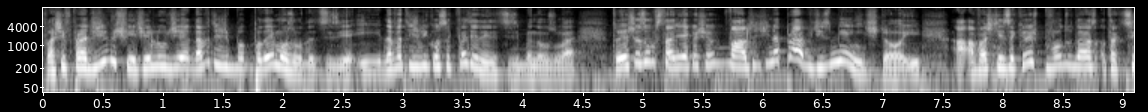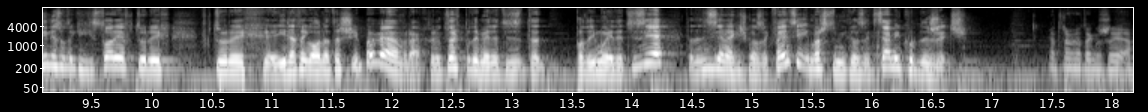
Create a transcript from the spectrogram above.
właśnie w prawdziwym świecie ludzie, nawet jeżeli podejmą złą decyzję i nawet jeżeli konsekwencje tej decyzji będą złe, to jeszcze są w stanie jakoś walczyć i naprawić i zmienić to. I, a, a właśnie z jakiegoś powodu dla nas atrakcyjne są takie historie, w których, w których i dlatego one też się pojawiają w grach, w których ktoś podejmuje decyzję, podejmuje decyzję, ta decyzja ma jakieś konsekwencje i masz z tymi konsekwencjami, kurde, żyć. Ja trochę tak żyję.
